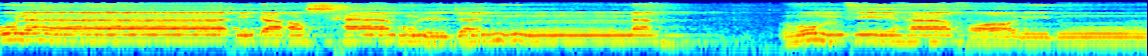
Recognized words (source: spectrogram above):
أولئك أصحاب الجنة هم فيها خالدون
